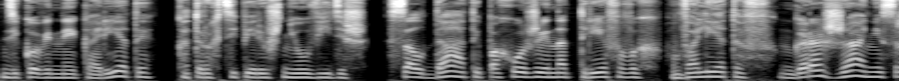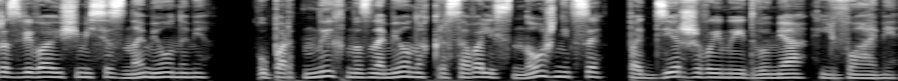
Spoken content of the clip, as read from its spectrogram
диковинные кареты, которых теперь уж не увидишь, солдаты, похожие на трефовых, валетов, горожане с развивающимися знаменами. У портных на знаменах красовались ножницы, поддерживаемые двумя львами.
